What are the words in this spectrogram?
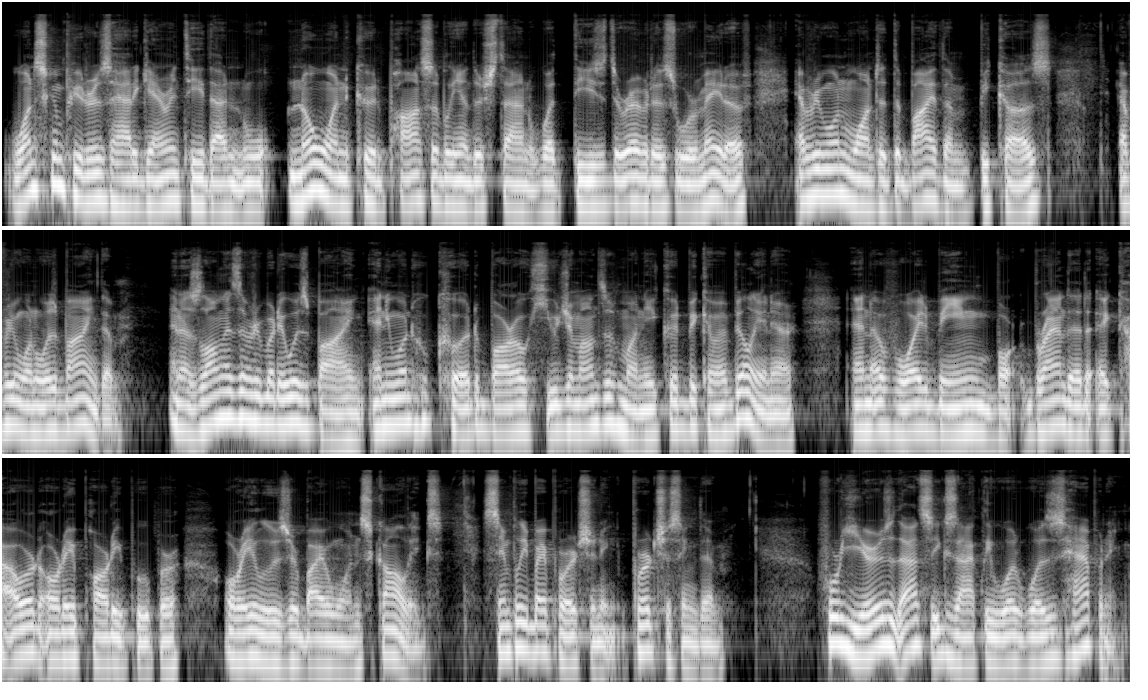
Once computers had a guarantee that no one could possibly understand what these derivatives were made of, everyone wanted to buy them because everyone was buying them. And as long as everybody was buying, anyone who could borrow huge amounts of money could become a billionaire and avoid being branded a coward or a party pooper or a loser by one's colleagues, simply by purchasing, purchasing them. For years, that's exactly what was happening,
